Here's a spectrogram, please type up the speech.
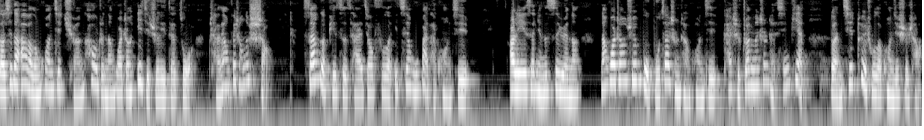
早期的阿瓦隆矿机全靠着南瓜章一己之力在做，产量非常的少，三个批次才交付了一千五百台矿机。二零一三年的四月呢，南瓜章宣布不再生产矿机，开始专门生产芯片，短期退出了矿机市场。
